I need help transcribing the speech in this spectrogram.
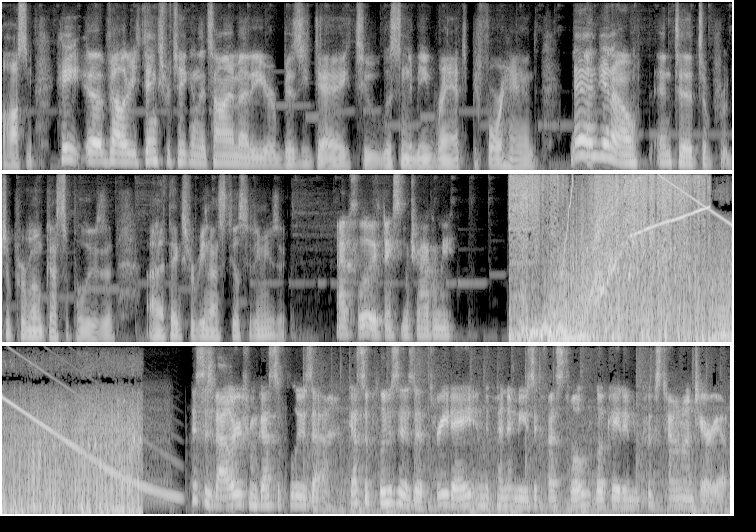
Awesome. Hey, uh, Valerie, thanks for taking the time out of your busy day to listen to me rant beforehand, and you know, and to to, to promote Gussapolooza. Uh, thanks for being on Steel City Music. Absolutely. Thanks so much for having me. This is Valerie from Gussapolooza. Gussapolooza is a three-day independent music festival located in Cookstown, Ontario.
